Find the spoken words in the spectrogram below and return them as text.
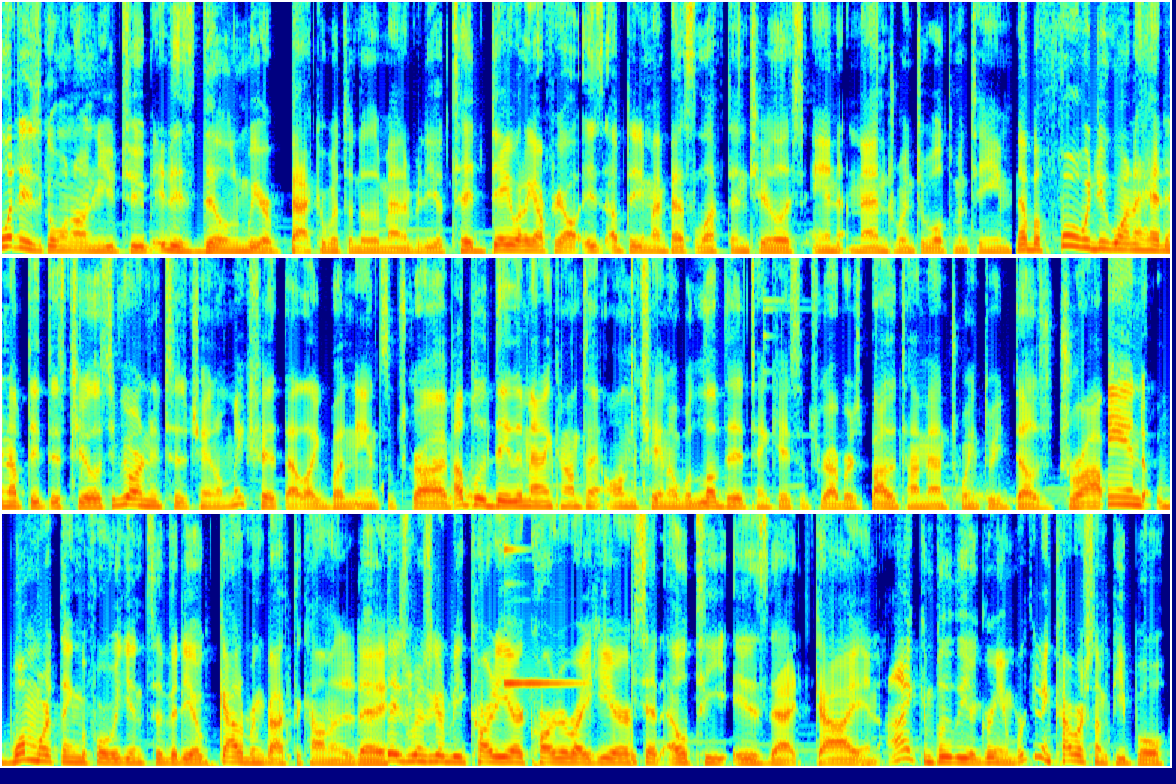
what is going on YouTube? It is Dylan. We are back with another Madden video. Today, what I got for y'all is updating my best left end tier list in Madden 22 Ultimate Team. Now, before we do go on ahead and update this tier list, if you are new to the channel, make sure to hit that like button and subscribe. I upload daily Madden content on the channel. Would love to hit 10k subscribers by the time Madden 23 does drop. And one more thing before we get into the video, gotta bring back the comment of the day. Today's winner is gonna be Cartier Carter right here. He said LT is that guy, and I completely agree. And we're gonna cover some people people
